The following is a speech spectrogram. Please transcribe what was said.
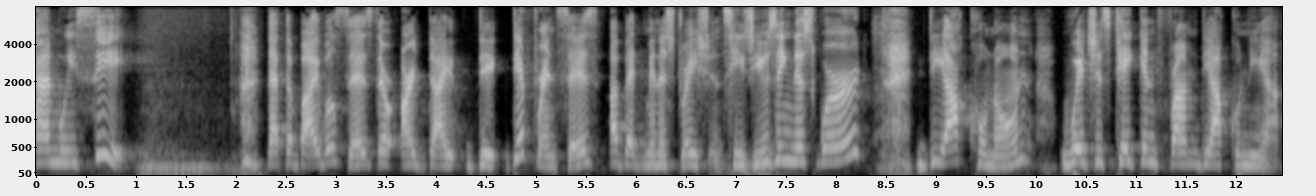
And we see that the Bible says there are di- di- differences of administrations. He's using this word, diakonon, which is taken from diakonia.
